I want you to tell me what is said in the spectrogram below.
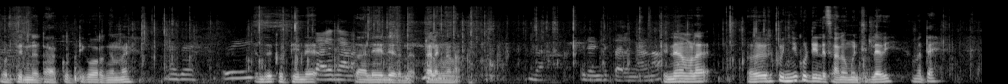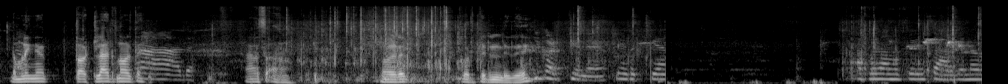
കൊടുത്തിട്ടുണ്ട് കേട്ടാ കുട്ടിക്ക് ഉറങ്ങുന്നേ. ഇത് കുട്ടീന്റെ തലയിലിരുന്ന് തലങ്ങണ. പിന്നെ നമ്മളെ ഒരു കുഞ്ഞു കുട്ടീന്റെ സാധനം മനസ്സിലാവി മറ്റേ നമ്മളിങ്ങനെ തൊട്ടിലാടുന്ന പോലത്തെ? ആ സാ. അവിടെ കൊടുത്തിട്ടുണ്ട് ഇത്. അപ്പോൾ നമുക്ക് സാധനം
